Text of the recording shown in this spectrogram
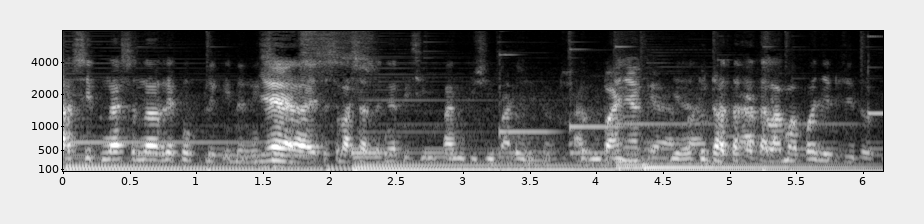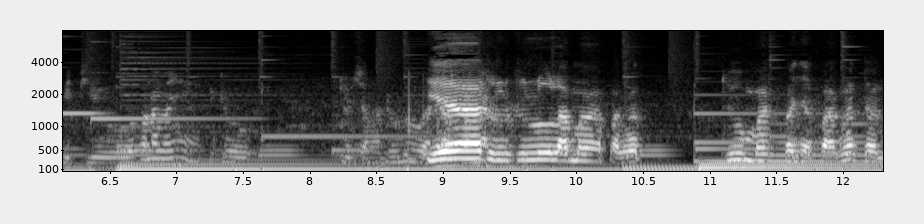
Arsip Nasional Republik Indonesia Yes. itu salah satunya disimpan di situ Simpan itu. Banyak ya ya itu data-data lama apa aja di situ video apa namanya video video zaman dulu Iya banyak. dulu-dulu lama banget mas banyak banget dan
